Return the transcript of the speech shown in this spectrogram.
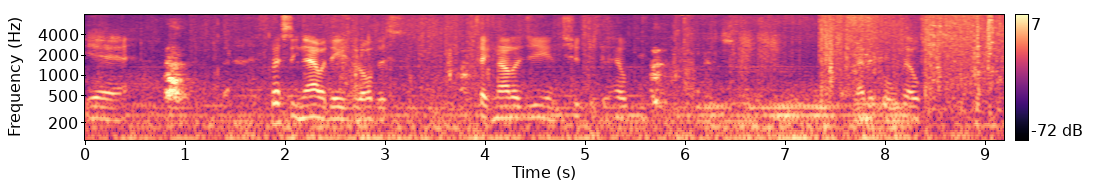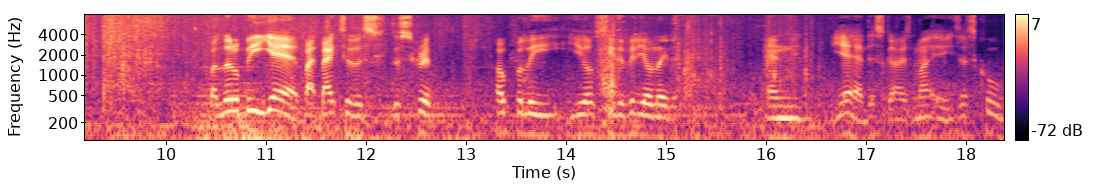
yeah. Especially nowadays with all this technology and shit that can help you. Medical help. But little B, yeah, back back to the the script. Hopefully you'll see the video later. And yeah, this guy's my age. That's cool.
